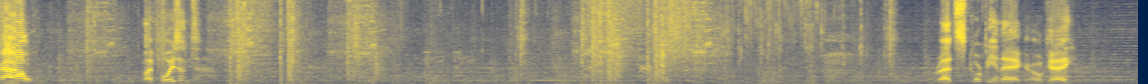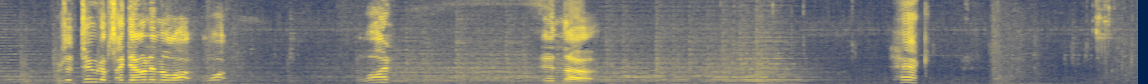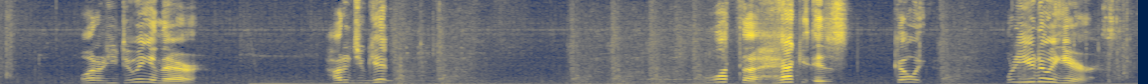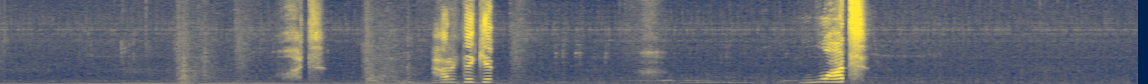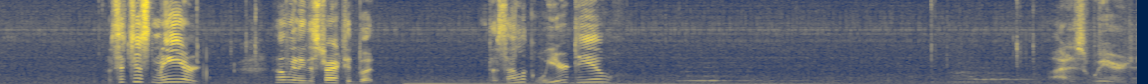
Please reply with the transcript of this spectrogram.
Ow! Am I poisoned? Rad scorpion egg, okay. There's a dude upside down in the lot. What? In the... Heck? What are you doing in there? How did you get... What the heck is going... What are you doing here? How did they get... What? Is it just me, or... I'm getting distracted, but... Does that look weird to you? That is weird.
